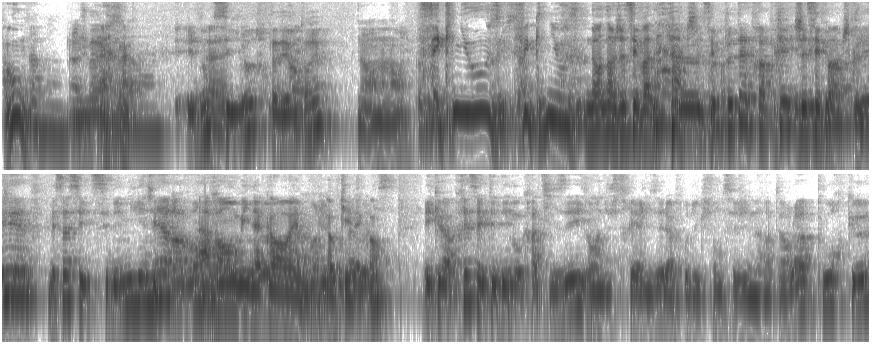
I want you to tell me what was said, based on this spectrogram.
Ah bon? Ah bon Ah, je-. Et donc c'est une autre. T'as déjà entendu? Non, non, non. Fake news. Fake news Non, non, je sais pas. je sais pas. Peut-être après. Je sais pas, je après- connais, je connais. Mais ça, c'est des millénaires avant. avant, oui, d'accord, ouais. Ok, d'accord. Et qu'après, ça a été démocratisé, ils ont industrialisé la production de ces générateurs-là pour que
